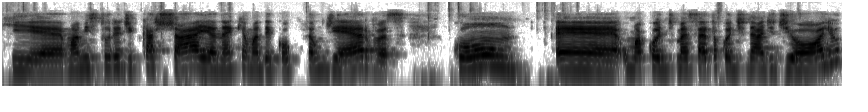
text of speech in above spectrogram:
que é uma mistura de cachaia, né, que é uma decocção de ervas com é, uma, uma certa quantidade de óleo,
